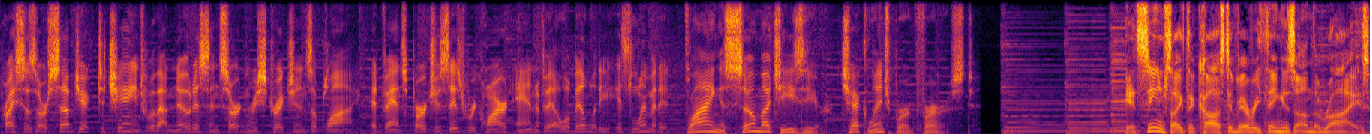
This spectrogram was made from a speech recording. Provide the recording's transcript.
Prices are subject to change without notice and certain restrictions apply. Advance purchase is required and availability is limited. Flying is so much easier. Check Lynchburg first. It seems like the cost of everything is on the rise,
